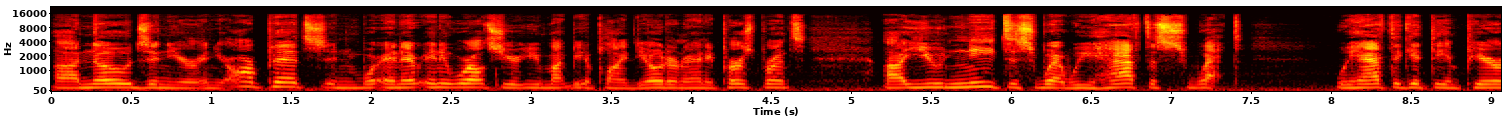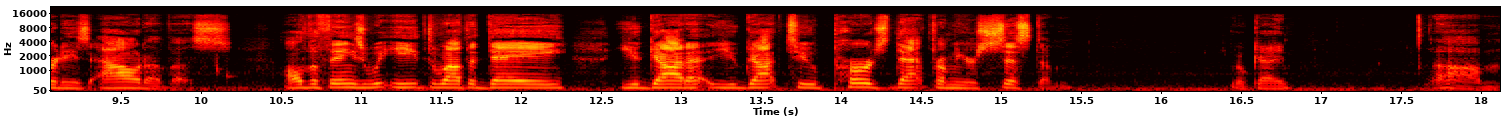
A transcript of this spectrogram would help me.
uh, nodes in your in your armpits and, and anywhere else you you might be applying deodorant or antiperspirants. Uh, you need to sweat. We have to sweat. We have to get the impurities out of us. All the things we eat throughout the day, you gotta you got to purge that from your system. Okay. Um,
